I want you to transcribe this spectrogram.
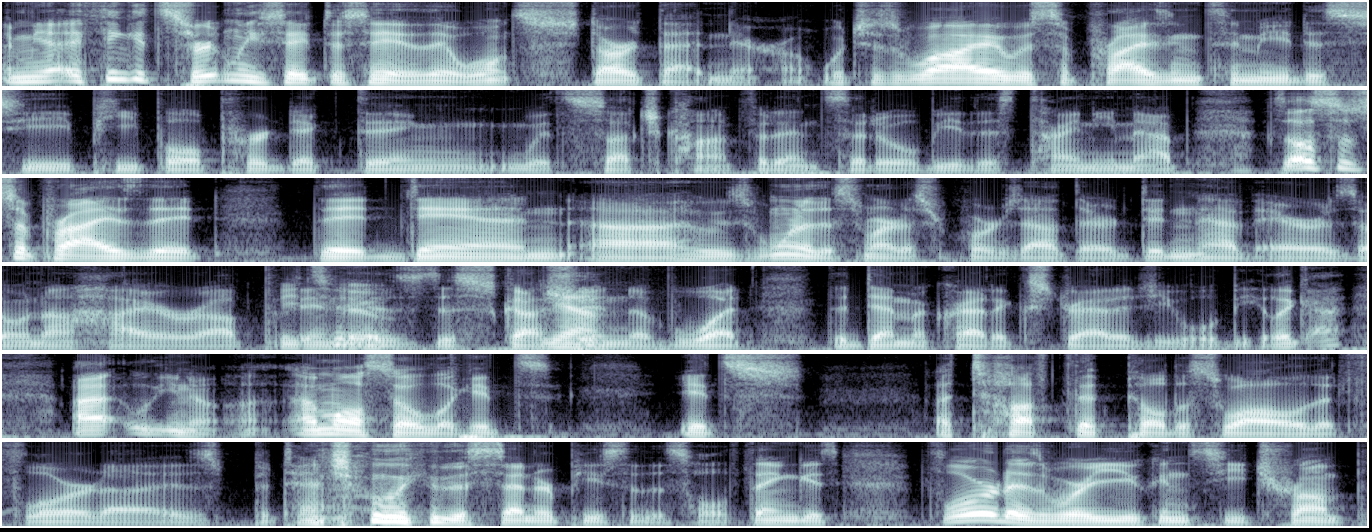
I mean, I think it's certainly safe to say that it won't start that narrow, which is why it was surprising to me to see people predicting with such confidence that it will be this tiny map. I was also surprised that that Dan, uh, who's one of the smartest reporters out there, didn't have Arizona higher up me in too. his discussion yeah. of what the Democratic strategy will be. Like, I, I, you know, I'm also look, it's it's a tough pill to swallow that Florida is potentially the centerpiece of this whole thing. Is Florida is where you can see Trump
